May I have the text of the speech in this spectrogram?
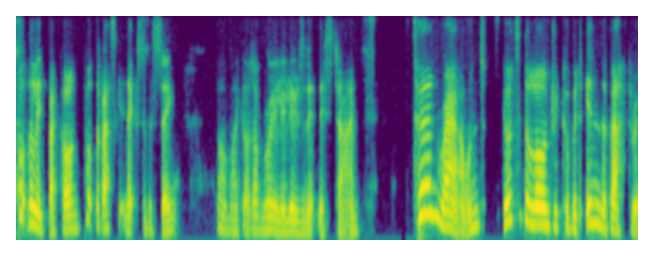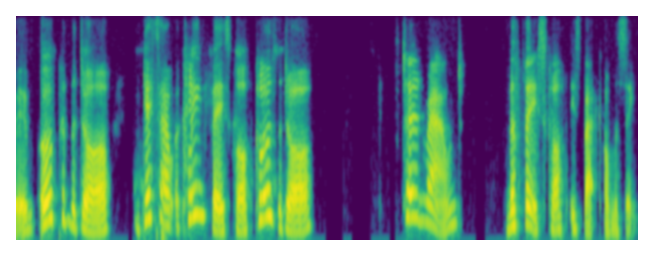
put the lid back on, put the basket next to the sink. Oh my God, I'm really losing it this time. Turn round, go to the laundry cupboard in the bathroom, open the door, get out a clean face cloth, close the door, turn round, the face cloth is back on the sink.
